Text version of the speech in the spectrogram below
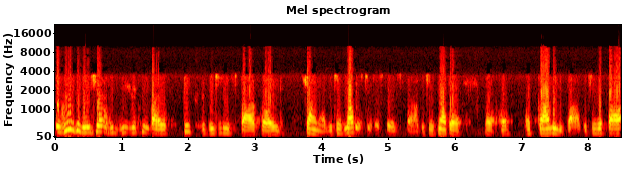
the rules of Asia have been rewritten by a big revisionist power called China, which is not a status power, which is not a, a, a calming power, which is a power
